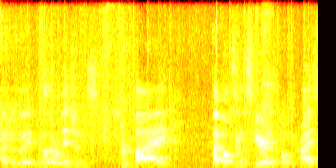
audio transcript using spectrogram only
I put way, with other religions by, by focusing on the Spirit as opposed to Christ,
